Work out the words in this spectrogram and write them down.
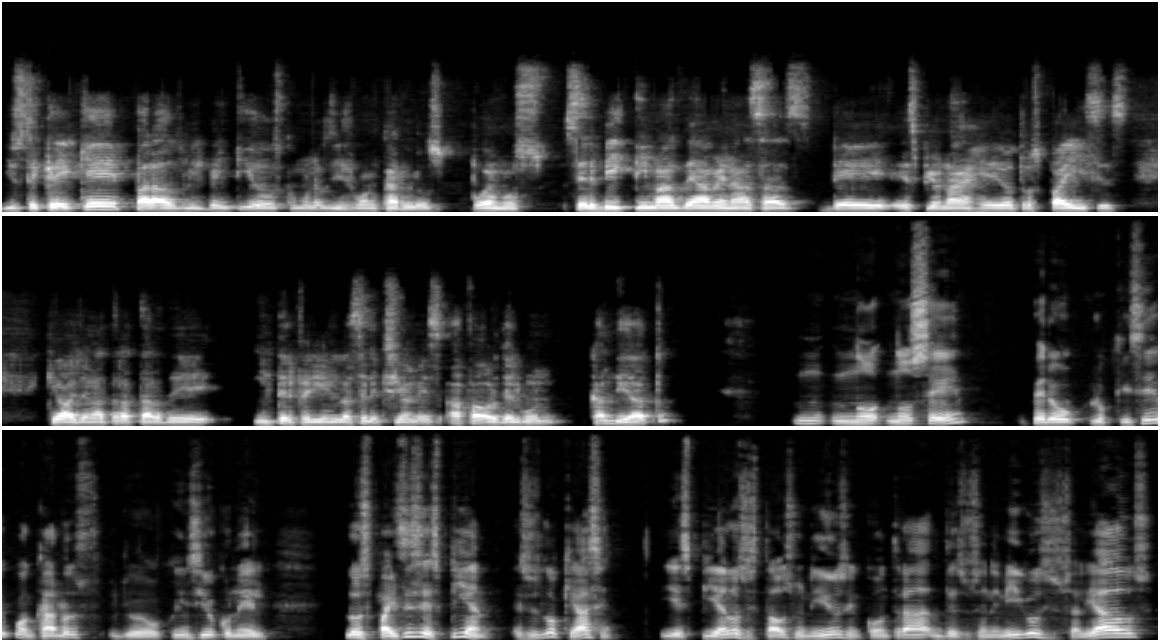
¿y usted cree que para 2022, como nos dice Juan Carlos, podemos ser víctimas de amenazas de espionaje de otros países que vayan a tratar de interferir en las elecciones a favor de algún candidato? No, no sé, pero lo que dice Juan Carlos, yo coincido con él, los países espían, eso es lo que hacen, y espían los Estados Unidos en contra de sus enemigos y sus aliados,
